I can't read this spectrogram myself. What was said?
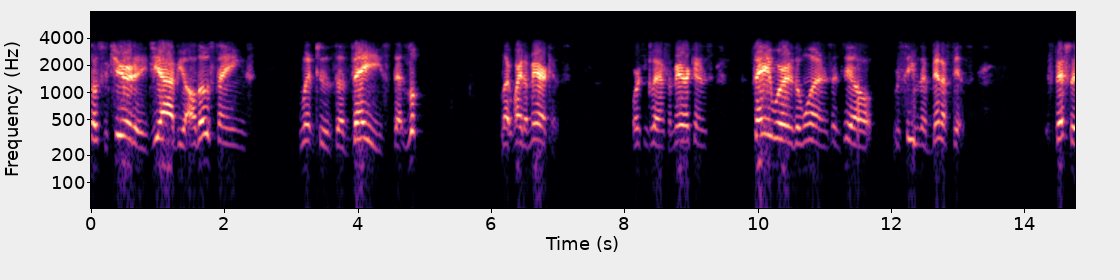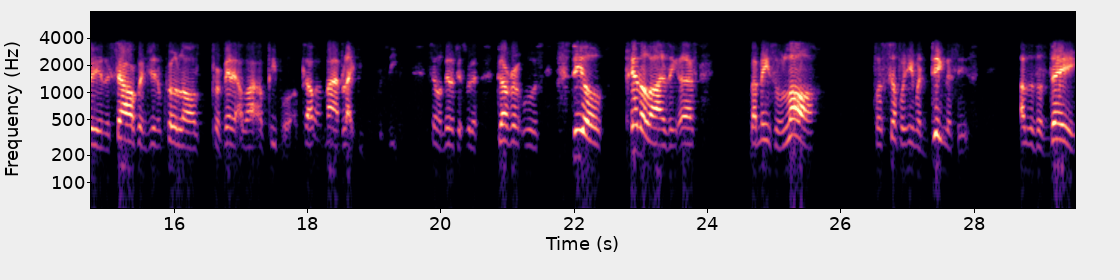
Social Security, GI Bill, all those things went to the theys that looked like white Americans, working class Americans. They were the ones until receiving the benefits, especially in the South when Jim Crow laws prevented a lot of people of color, my black people, receiving similar benefits, but the government was still penalizing us by means of law for simple human dignities under the they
